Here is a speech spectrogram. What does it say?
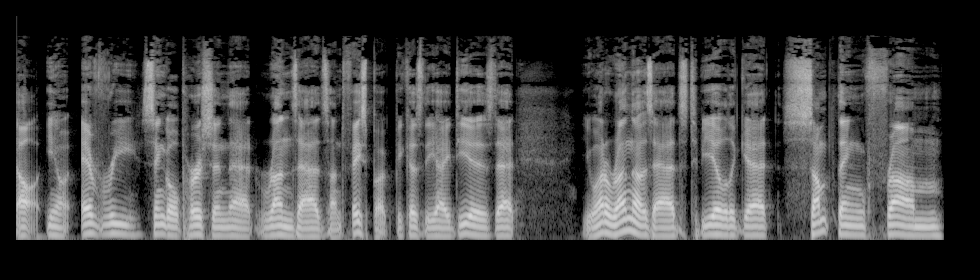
uh, you know every single person that runs ads on Facebook because the idea is that you want to run those ads to be able to get something from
